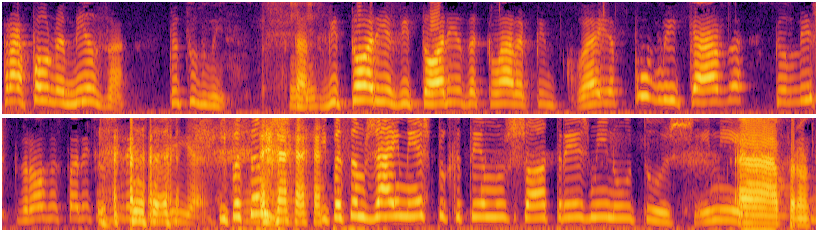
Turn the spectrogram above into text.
para a pão na mesa, para tudo isso. Portanto, uhum. Vitória, Vitória, da Clara Pinto Correia, publicada pelo Inês Pedrosa, história que eu nem sabia. e, passamos, e passamos já, Inês, porque temos só três minutos. Inês. Ah, pronto.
